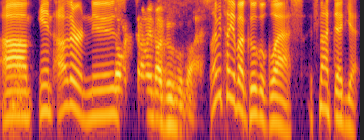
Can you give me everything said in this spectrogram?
Um, in other news, tell me about Google Glass. let me tell you about Google Glass. It's not dead yet.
